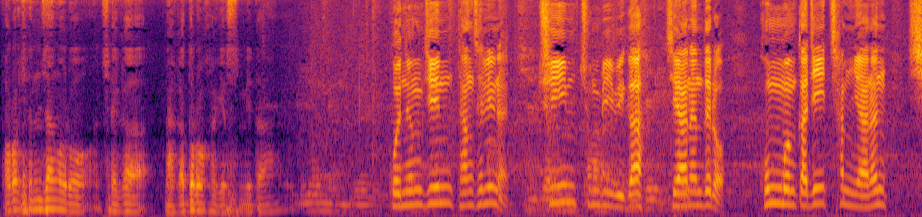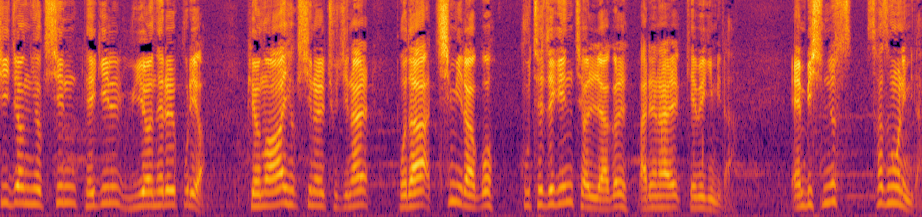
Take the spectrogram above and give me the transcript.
바로 현장으로 제가 나가도록 하겠습니다. 권영진 당선인은 취임 준비위가 제안한 대로 공무원까지 참여하는 시정혁신 100일 위원회를 꾸려 변화와 혁신을 추진할 보다 치밀하고 구체적인 전략을 마련할 계획입니다. MBC 뉴스 서성원입니다.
